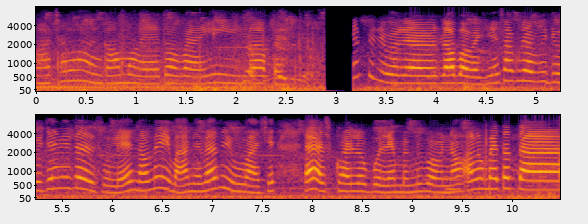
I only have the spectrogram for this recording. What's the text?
Bacalan kamu itu bayi gapai. video là lo bảo vệ chính xác ra video chắc như thế là xuống lấy nó với bạn thì mấy video mà sẽ đã subscribe luôn buổi lên mình mới bảo nó alo bye tata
